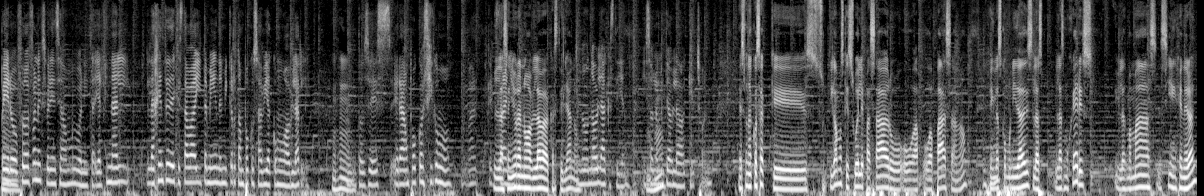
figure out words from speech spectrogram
Pero Mm. fue, fue una experiencia muy bonita y al final la gente de que estaba ahí también en el micro tampoco sabía cómo hablarle. Ujú. Entonces era un poco así como... ah, La señora no hablaba castellano. No, no hablaba castellano y Ujú. solamente hablaba quechua, ¿no? Es una cosa que digamos que suele pasar o, o, a- o a pasa, ¿no? En Ujú. las comunidades las, las mujeres y las mamás, sí, en general,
